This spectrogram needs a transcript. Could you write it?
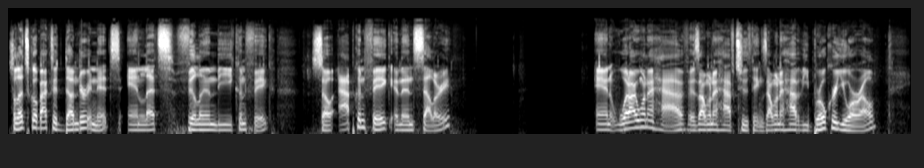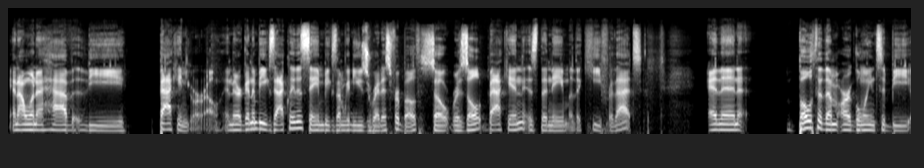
So let's go back to Dunder init and let's fill in the config. So app config and then Celery. And what I want to have is I want to have two things. I want to have the broker URL and I want to have the backend URL. And they're going to be exactly the same because I'm going to use Redis for both. So result backend is the name of the key for that. And then both of them are going to be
